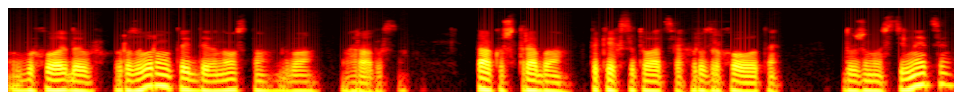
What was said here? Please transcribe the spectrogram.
виходив розгорнутий 92 градуси. Також треба в таких ситуаціях розраховувати довжину стільниці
